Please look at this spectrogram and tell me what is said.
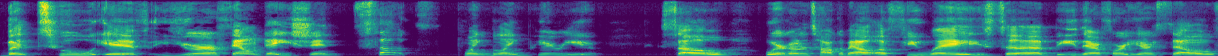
but two, if your foundation sucks. Point blank, period. So, we're going to talk about a few ways to be there for yourself,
